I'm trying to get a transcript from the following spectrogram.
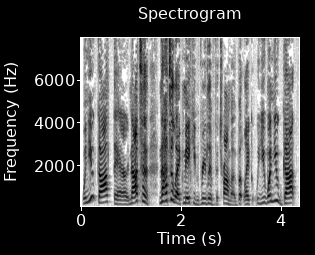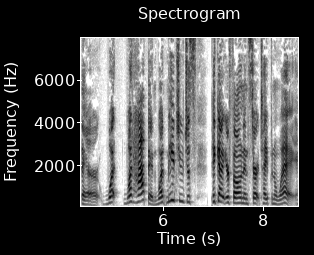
When you got there, not to not to like make you relive the trauma, but like you when you got there, what what happened? What made you just pick out your phone and start typing away?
